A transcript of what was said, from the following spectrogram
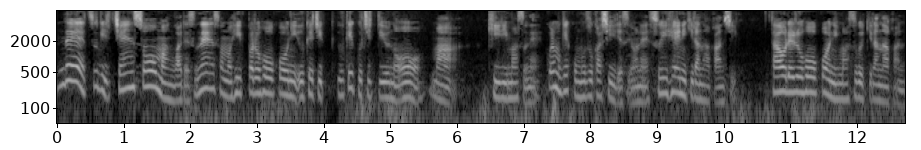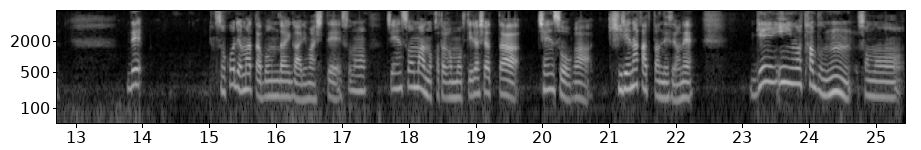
で、次、チェーンソーマンがですね、その引っ張る方向に受けち、受け口っていうのを、まあ、切りますね。これも結構難しいですよね。水平に切らなあかんし。倒れる方向にまっすぐ切らなあかん。で、そこでまた問題がありまして、そのチェーンソーマンの方が持っていらっしゃったチェーンソーが切れなかったんですよね。原因は多分、その、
